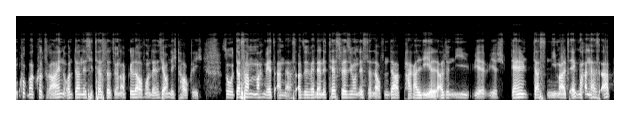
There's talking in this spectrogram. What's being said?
und guckt mal kurz rein und dann ist die Testversion abgelaufen und dann ist sie auch nicht tauglich. So, das haben, machen wir jetzt anders. Also wenn da eine Testversion ist, dann laufen da parallel, also nie, wir, wir stellen das niemals irgendwo anders ab,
